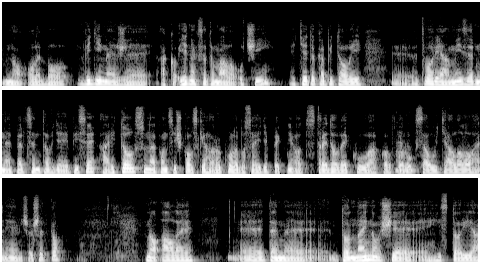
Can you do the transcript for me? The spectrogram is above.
No, lebo vidíme, že ako jednak sa to malo učí. Tieto kapitoly E, tvoria mizerné percento v dejepise a aj to sú na konci školského roku, lebo sa ide pekne od stredoveku a koľko Aha. rúk sa uťalo a neviem čo všetko. No ale e, ten, e, to najnovšie história,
